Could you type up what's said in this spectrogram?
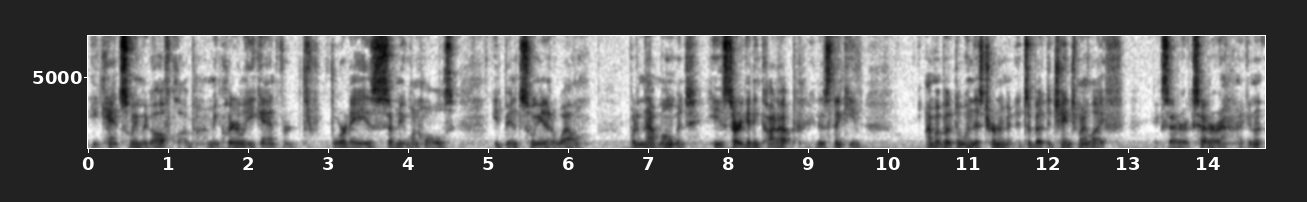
he can't swing the golf club. I mean, clearly he can't for four days, 71 holes. He'd been swinging it well. But in that moment, he started getting caught up in his thinking I'm about to win this tournament. It's about to change my life, etc., etc. I can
